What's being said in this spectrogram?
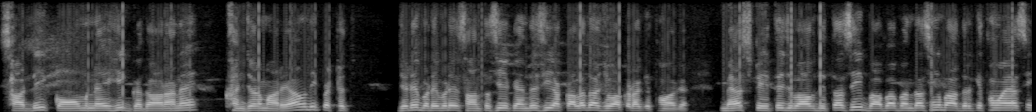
ਸਾਡੀ ਕੌਮ ਨੇ ਹੀ ਗਦਾਰਾਂ ਨੇ ਖੰਜਰ ਮਾਰਿਆ ਉਹਦੀ ਪਿੱਠ 'ਚ। ਜਿਹੜੇ ਬੜੇ ਬੜੇ ਸੰਤ ਸੀ, ਇਹ ਕਹਿੰਦੇ ਸੀ ਆ ਕੱਲ ਦਾ ਜਵਾਕੜਾ ਕਿੱਥੋਂ ਆ ਗਿਆ? ਮੈਂ ਸਟੇਜ ਤੇ ਜਵਾਬ ਦਿੱਤਾ ਸੀ, ਬਾਬਾ ਬੰਦਾ ਸਿੰਘ ਬਹਾਦਰ ਕਿੱਥੋਂ ਆਇਆ ਸੀ?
